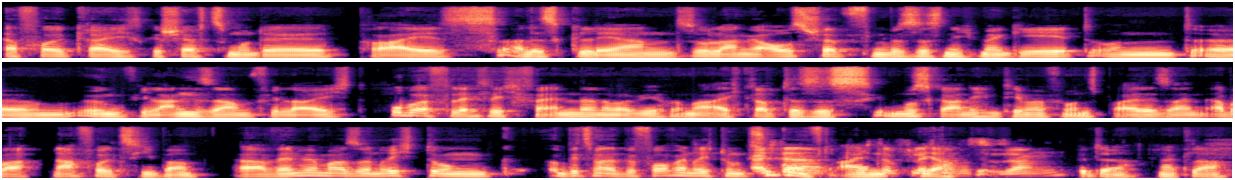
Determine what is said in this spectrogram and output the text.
erfolgreiches Geschäftsmodell, Preis, alles gelernt, so lange ausschöpfen, bis es nicht mehr geht und ähm, irgendwie langsam vielleicht oberflächlich verändern, aber wie auch immer. Ich glaube, das ist muss gar nicht ein Thema für uns beide sein, aber nachvollziehbar. Äh, wenn wir mal so in Richtung, beziehungsweise bevor wir in Richtung Zukunft ein, da vielleicht ja, noch was zu sagen? Bitte, na klar.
